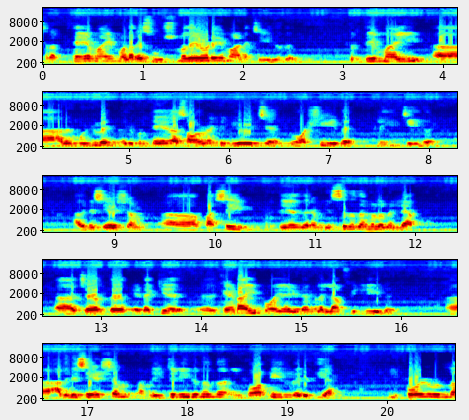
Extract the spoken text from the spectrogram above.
ശ്രദ്ധേയമായും വളരെ സൂക്ഷ്മതയോടെയുമാണ് ചെയ്തത്. കൃത്യമായി അത് മുഴുവൻ ഒരു പ്രത്യേക സോൾവെന്റ് ഉപയോഗിച്ച് വാഷ് ചെയ്ത് ക്ലീൻ ചെയ്ത് അതിനുശേഷം പശയും പ്രത്യേകതരം മിശ്രിതങ്ങളുമെല്ലാം എല്ലാം ചേർത്ത് ഇടയ്ക്ക് കേടായി പോയ ഇടങ്ങളെല്ലാം ഫില്ല് ചെയ്ത് അതിനുശേഷം നമ്മൾ ഇറ്റലിയിൽ നിന്ന് ഇമ്പോർട്ട് ചെയ്ത് വരുത്തിയ ഇപ്പോഴുള്ള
